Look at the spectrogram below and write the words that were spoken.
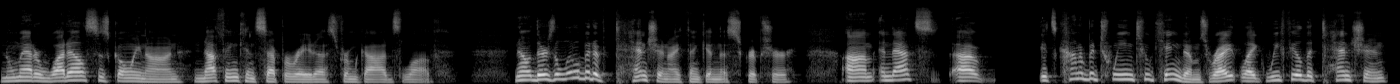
no matter what else is going on, nothing can separate us from God's love. Now, there's a little bit of tension, I think, in this scripture. Um, and that's, uh, it's kind of between two kingdoms, right? Like we feel the tension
